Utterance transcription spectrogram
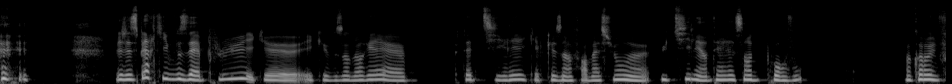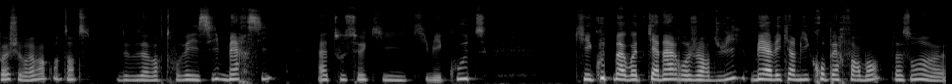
Mais j'espère qu'il vous a plu et que, et que vous en aurez peut-être tiré quelques informations utiles et intéressantes pour vous. Encore une fois, je suis vraiment contente de vous avoir trouvé ici. Merci à tous ceux qui, qui m'écoutent, qui écoute ma voix de canard aujourd'hui, mais avec un micro performant. De toute façon, euh,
